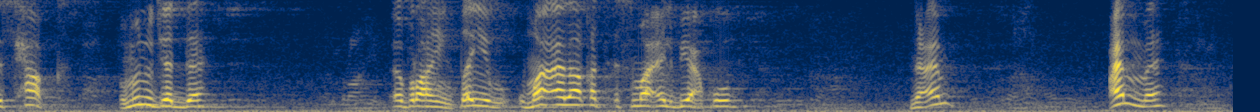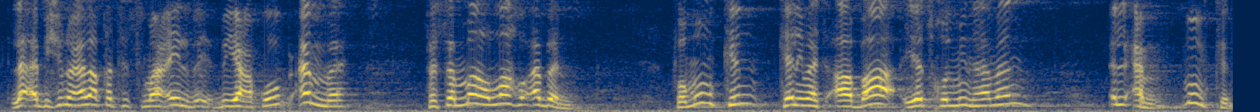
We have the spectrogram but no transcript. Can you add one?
إسحاق. ومنو جده؟ إبراهيم. طيب وما علاقة إسماعيل بيعقوب؟ نعم. عمه. لا أبي شنو علاقة إسماعيل بيعقوب؟ عمه. فسماه الله أبا. فممكن كلمة آباء يدخل منها من؟ العم. ممكن.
